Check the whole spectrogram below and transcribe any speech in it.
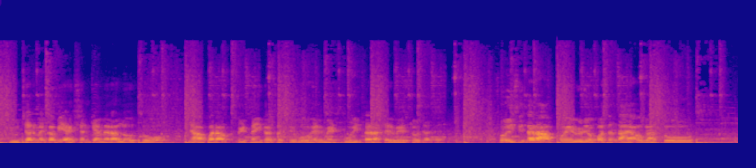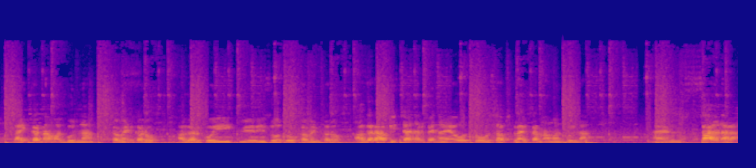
फ्यूचर में कभी एक्शन कैमरा लो तो यहाँ पर आप फिट नहीं कर सकते। वो हेलमेट पूरी तरह से वेस्ट हो जाता है। तो इसी तरह आपको ये वीडियो पसंद आया होगा तो लाइक करना मत भूलना कमेंट करो। अगर कोई क्वेरीज हो तो कमेंट करो। अगर आप इस चैनल पे नए हो तो सब्सक्राइब करना मत भूलना। एंड सायोनारा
